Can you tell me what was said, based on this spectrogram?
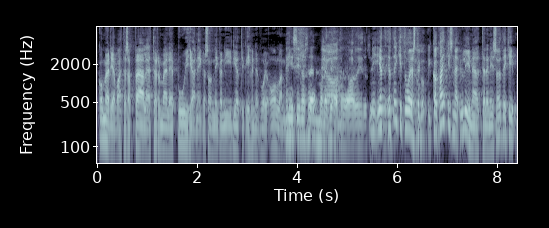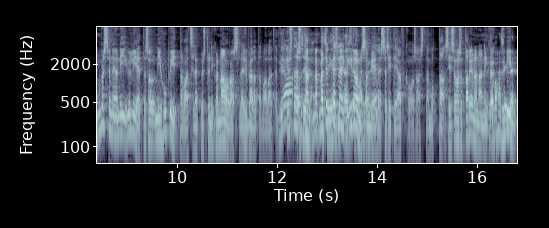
komediavaihtajansa päälle ja törmäilee puihia, niin se on niin, niin idiootti kuin ihminen voi olla. Niin, niin siinä on semmoinenkin homma. Joo, niin, niin, jotenkin tuo, ja sitten, kun kaikki siinä ylinäyttelee, niin se on jotenkin, mun mielestä se on niin yli, että se on niin hupittava, että sille pystyy niin nauraa sille hyvällä tavalla. Että joo, jostain syystä, mä, mä tykkään sillä niin ironisessa mielessä siitä jatko-osasta, mutta siis on se tarinana niin hyvin sille...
